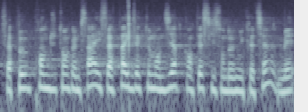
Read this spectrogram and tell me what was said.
ça peut prendre du temps comme ça, ils ne savent pas exactement dire quand est-ce qu'ils sont devenus chrétiennes, mais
